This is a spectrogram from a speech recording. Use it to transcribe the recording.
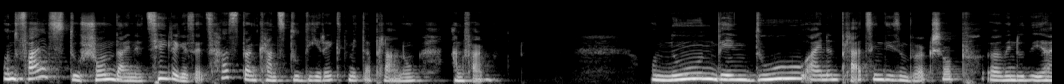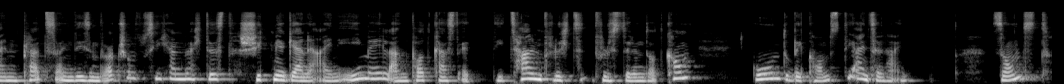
Und falls du schon deine Ziele gesetzt hast, dann kannst du direkt mit der Planung anfangen. Und nun, wenn du einen Platz in diesem Workshop, äh, wenn du dir einen Platz in diesem Workshop sichern möchtest, schick mir gerne eine E-Mail an podcast.diezahlenflüsterin.com und du bekommst die Einzelheiten. Sonst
